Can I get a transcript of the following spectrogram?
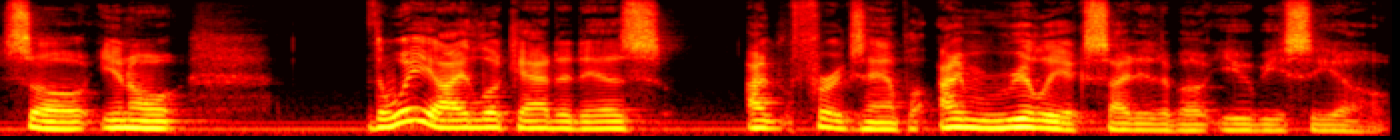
So, you know, the way I look at it is, I, for example, I'm really excited about UBCO.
